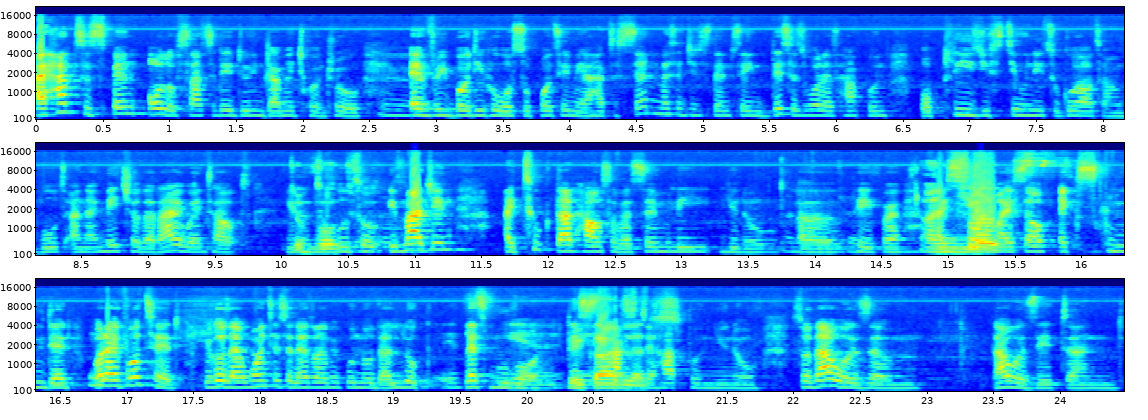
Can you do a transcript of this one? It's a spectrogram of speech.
I had to spend all of Saturday doing damage control. Mm. Everybody who was supporting me, I had to send messages to them saying, this is what has happened, but please, you still need to go out and vote. And I made sure that I went out you to know, vote. To vote. So imagine I took that House of Assembly, you know, uh, paper. And I saw myself excluded, but I voted because I wanted to let other people know that look, it's, let's move yeah, on. This Regardless. has to happen, you know. So that was um, that was it, and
